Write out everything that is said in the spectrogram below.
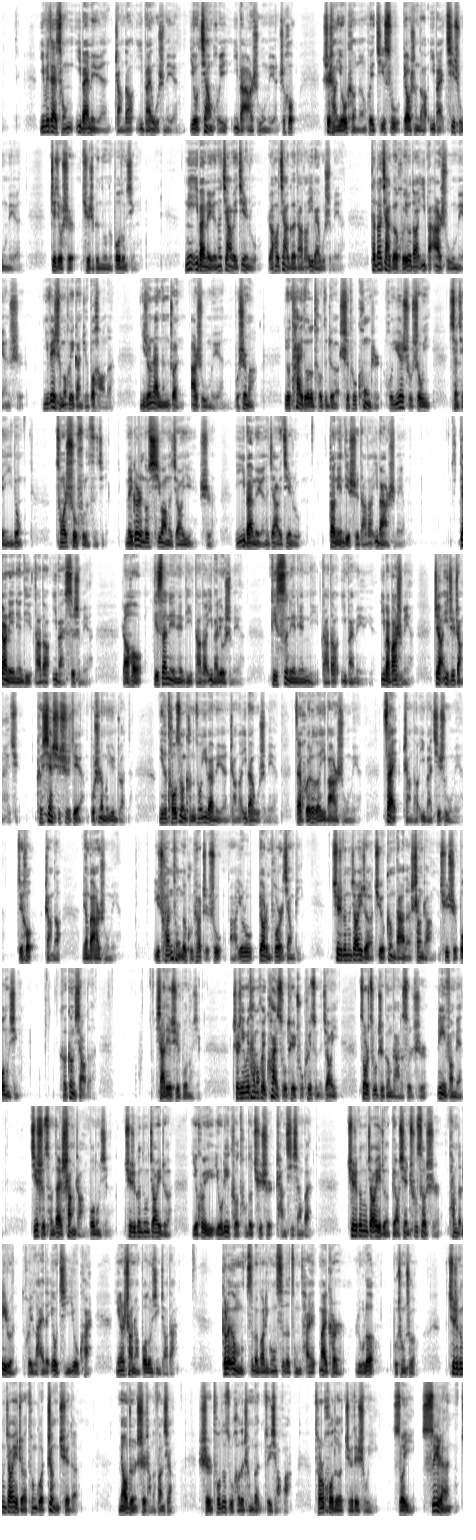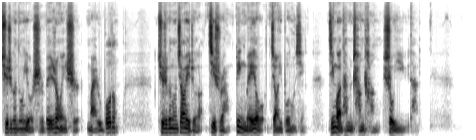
因为在从一百美元涨到一百五十美元，又降回一百二十五美元之后，市场有可能会急速飙升到一百七十五美元。这就是趋势跟踪的波动性。你一百美元的价位进入。然后价格达到一百五十美元，但当价格回落到一百二十五美元时，你为什么会感觉不好呢？你仍然能赚二十五美元，不是吗？有太多的投资者试图控制或约束收益向前移动，从而束缚了自己。每个人都希望的交易是以一百美元的价位进入，到年底时达到一百二十美元，第二年年底达到一百四十美元，然后第三年年底达到一百六十美元，第四年年底达到一百美元。一百八十美元，这样一直涨下去。可现实世界不是那么运转的。你的头寸可能从一百美元涨到一百五十美元，再回落到一百二十五美元，再涨到一百七十五美元，最后涨到两百二十五美元。与传统的股票指数啊，犹如标准普尔相比，趋势跟踪交易者具有更大的上涨趋势波动性和更小的下跌趋势波动性。这是因为他们会快速退出亏损的交易，从而阻止更大的损失。另一方面，即使存在上涨波动性，趋势跟踪交易者也会与有利可图的趋势长期相伴。趋势跟踪交易者表现出色时，他们的利润会来得又急又快，因而上涨波动性较大。格雷厄姆资本管理公司的总裁迈克尔·鲁勒补充说：“趋势跟踪交易者通过正确的瞄准市场的方向，使投资组合的成本最小化，从而获得绝对收益。所以，虽然趋势跟踪有时被认为是买入波动，趋势跟踪交易者技术上并没有交易波动性，尽管他们常常受益于它。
